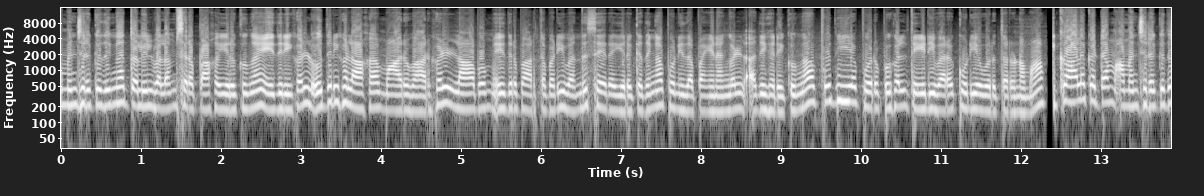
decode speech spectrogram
அமைஞ்சிருக்குதுங்க. தொழில் வளம் சிறப்பாக இருக்குங்க. எதிரிகள் உதிரிகளாக மாறுவார்கள். லாபம் எதிர்பார்த்தபடி வந்து சேர இருக்குதுங்க. புனித பயணங்கள் அதிகரிக்குங்க. புதிய பொறுப்புகள் தேடி வரக்கூடிய ஒரு தருணமா? இக்காலகட்டம் அமைஞ்சிருக்குது.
